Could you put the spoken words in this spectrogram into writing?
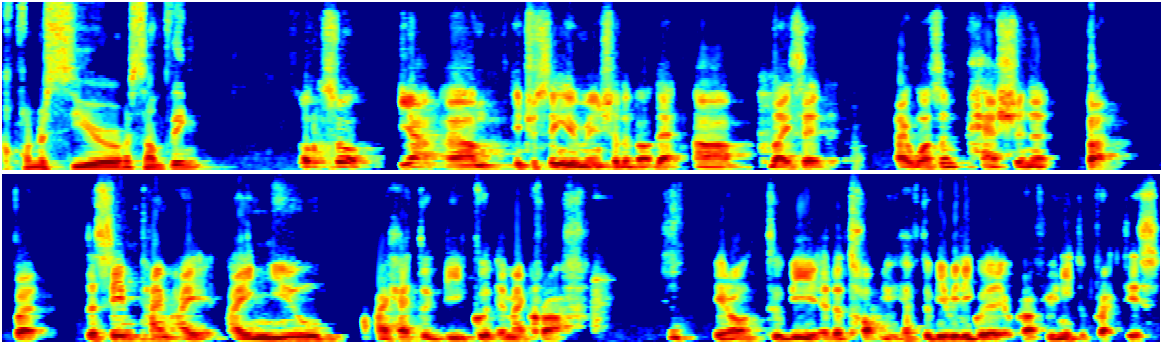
connoisseur or something? So, so yeah, um, interesting you mentioned about that. Um, like I said, I wasn't passionate, but but the same time, I I knew I had to be good at my craft. You know, to be at the top, you have to be really good at your craft. You need to practice.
